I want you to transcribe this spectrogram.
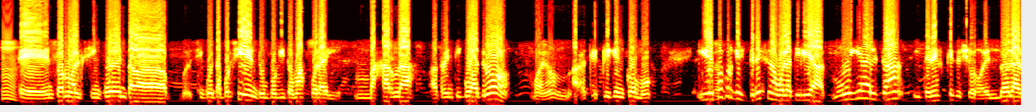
mm. eh, en torno al 50, 50%, un poquito más por ahí. Bajarla a 34, bueno, a que expliquen cómo. Y después porque tenés una volatilidad muy alta y tenés, qué sé yo, el dólar,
